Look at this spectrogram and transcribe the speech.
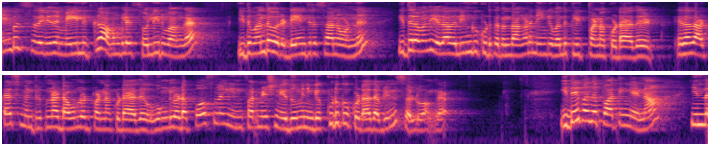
ஐம்பது சதவீத மெயிலுக்கு அவங்களே சொல்லிடுவாங்க இது வந்து ஒரு டேஞ்சரஸான ஒன்று இதில் வந்து ஏதாவது லிங்க் கொடுத்துருந்தாங்கன்னா நீங்கள் வந்து கிளிக் பண்ணக்கூடாது. ஏதாவது அட்டாச்மெண்ட் இருக்குன்னா டவுன்லோட் பண்ணக்கூடாது. உங்களோட பர்சனல் இன்ஃபர்மேஷன் எதுவுமே நீங்கள் கொடுக்கக்கூடாது அப்படின்னு சொல்லுவாங்க. இதே வந்து பார்த்தீங்கன்னா இந்த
